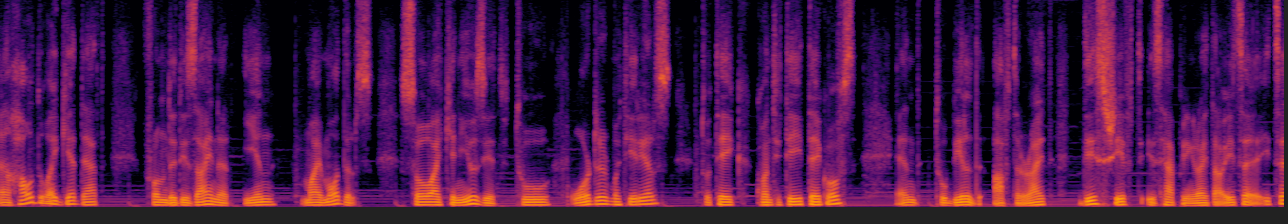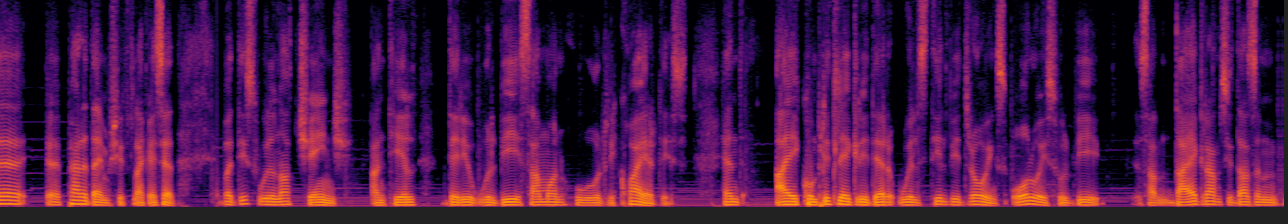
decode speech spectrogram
and how do i get that from the designer in my models? So i can use it to order materials to take quantity takeoffs and to build after right? This shift is happening right now. It's a it's a, a paradigm shift like i said but this will not change until there will be someone who will require this. And I completely agree. There will still be drawings. Always will be some diagrams. It doesn't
